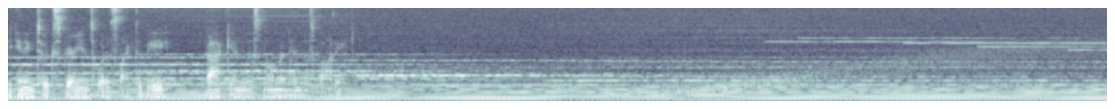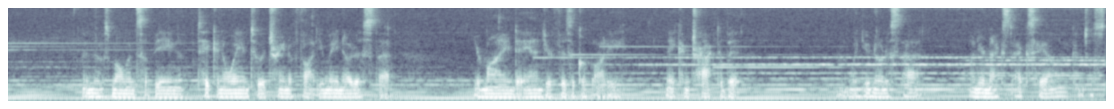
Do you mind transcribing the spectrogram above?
beginning to experience what it's like to be back in this moment in this body. Those moments of being taken away into a train of thought, you may notice that your mind and your physical body may contract a bit. And when you notice that, on your next exhale, you can just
